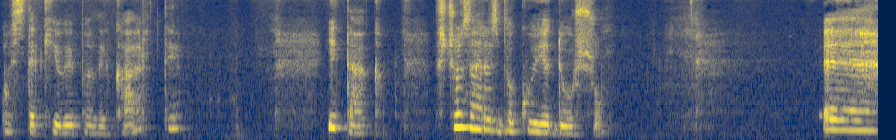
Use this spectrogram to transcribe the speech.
Ось такі випали карти. І так, що зараз блокує душу? Е,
